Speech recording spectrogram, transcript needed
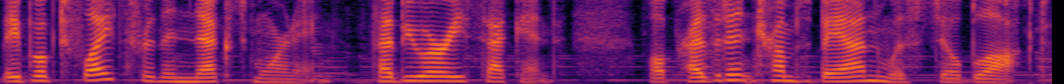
They booked flights for the next morning, February 2nd, while President Trump's ban was still blocked.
